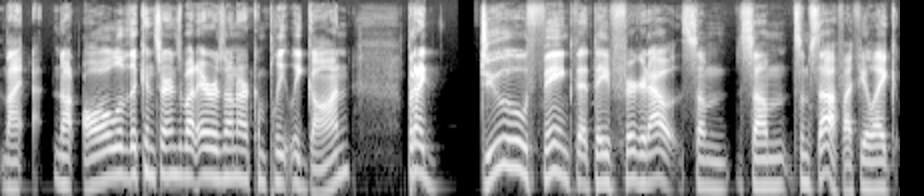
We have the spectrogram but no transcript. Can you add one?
not not all of the concerns about Arizona are completely gone, but I do think that they've figured out some some some stuff. I feel like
